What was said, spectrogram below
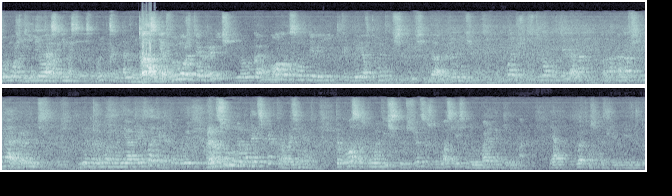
вы можете ее... Расходимости здесь не будет, если мы так будем Да, нет, вы можете ограничить ее руками, но она на самом деле и как бы и автоматически всегда ограничивается. Буквально что в четвертом деле она, она, она всегда ограничится. Есть ее даже можно не отрезать, а как только вы разумную модель спектра возьмете, так у вас автоматически учтется, что у вас есть минимальная длина. Я в этом смысле имею в виду.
